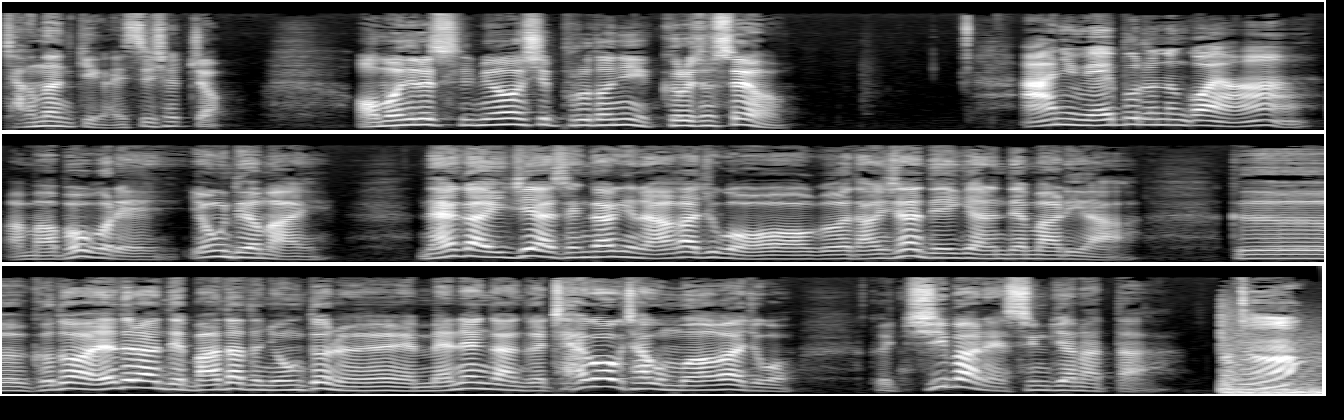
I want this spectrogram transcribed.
장난기가 있으셨죠. 어머니를 슬며시 부르더니 그러셨어요. 아니 왜 부르는 거야? 아마 보거래. 용대마이. 내가 이제야 생각이 나가지고 그 당신한테 얘기하는데 말이야. 그 그동안 애들한테 받았던 용돈을 몇 년간 그 차곡차곡 모아가지고 그 집안에 숨겨놨다. 어?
